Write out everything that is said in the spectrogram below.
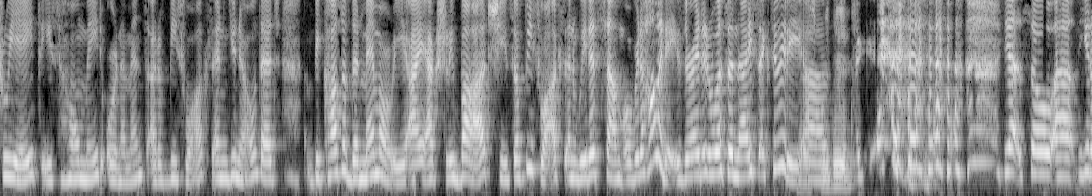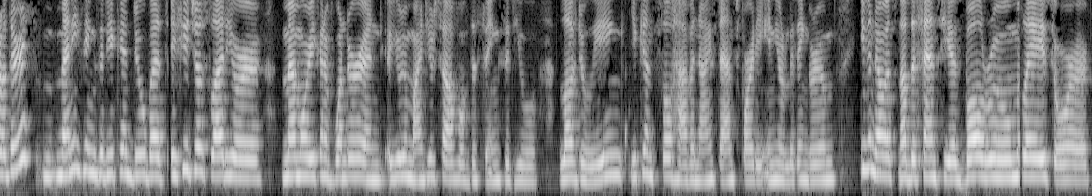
create these homemade ornaments out of beeswax. And you know that because of that memory, I actually bought sheets of beeswax and we did some over the holidays, right? It was a nice activity. Yes, uh, we did. yeah. So, uh, you know, there's many things that you can do, but if you just let your memory kind of wander and you remind yourself of the things that you love doing, you can still have a nice dance party in your living room even though it's not the fanciest ballroom place or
